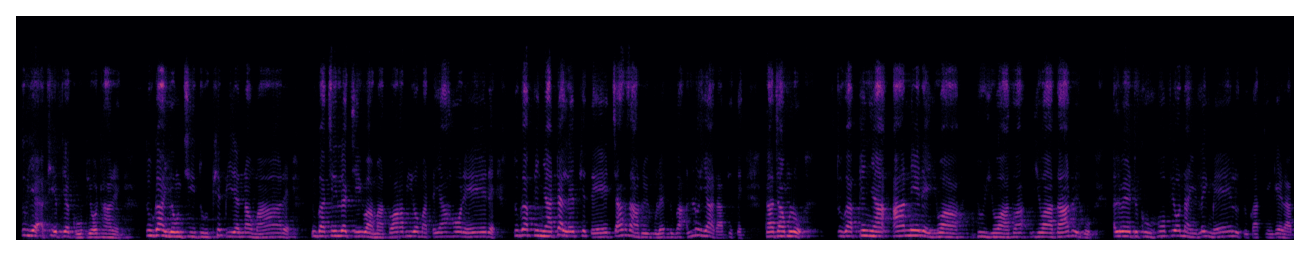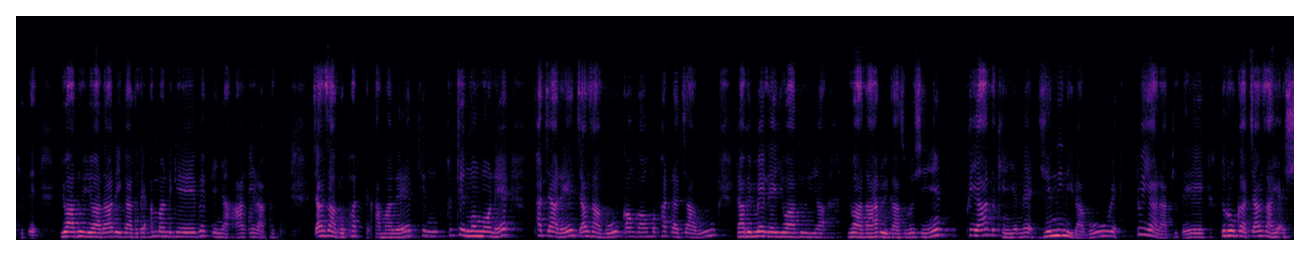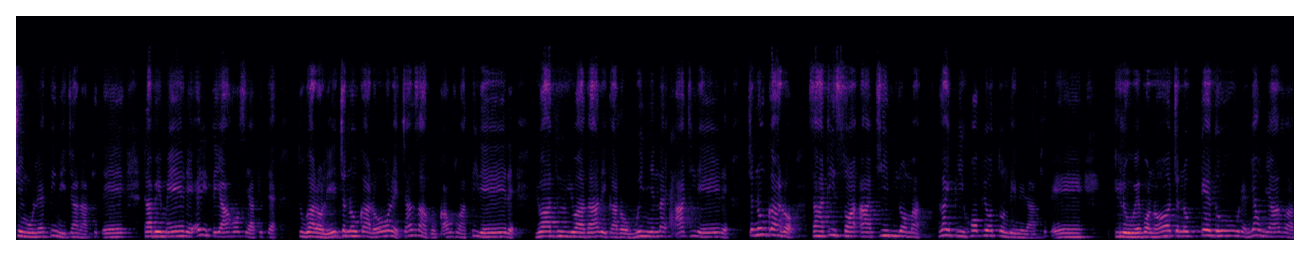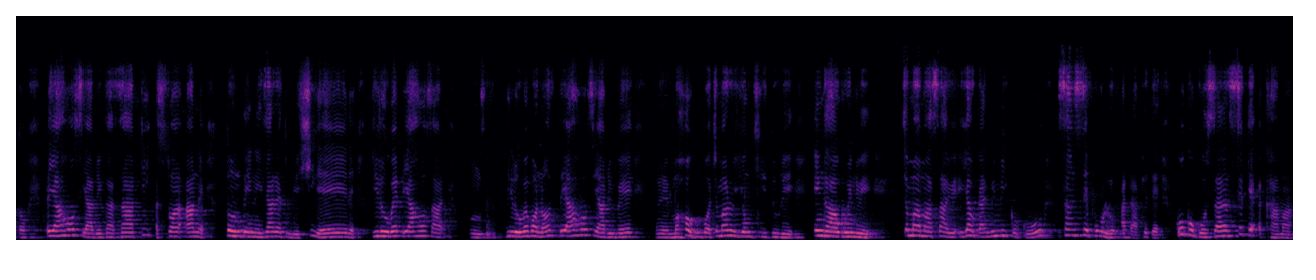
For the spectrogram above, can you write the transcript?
သူ့ရဲ့အဖြစ်အပျက်ကိုပြောထားတယ်သူကယုံကြည်သူဖြစ်ပြီးတဲ့နောက်မှာတဲ့သူကကျေးလက်ကျေးရွာမှာသွားပြီးတော့မှတရားဟောတယ်တဲ့သူကပညာတတ်လည်းဖြစ်တယ်စံစာတွေကိုလည်းသူကအလွတ်ရတာဖြစ်တယ်ဒါကြောင့်မလို့ သူကပညာအားနည်းတဲ့ရွာသူရွာသားရွာသားတွေကိုအလွယ်တကူဟောပြောနိုင်လိမ့်မယ်လို့သူကတင်ခဲ့တာဖြစ်တယ်။ရွာသူရွာသားတွေကလည်းအမှန်တကယ်ပဲပညာအားနည်းတာဖြစ်တယ်။ကျမ်းစာကိုဖတ်တဲ့အခါမှာလည်းထင်ထင်ငုံငုံနဲ့ဖတ်ကြတယ်။ကျမ်းစာကိုကောင်းကောင်းမဖတ်တတ်ကြဘူး။ဒါပေမဲ့လည်းရွာသူရွာရွာသားတွေကဆိုလို့ရှိရင် ဖရာသခင်ရဲ့နဲ့ယင်းနှီးနေတာကိုတဲ့တွေ့ရတာဖြစ်တယ်သူတို့ကစံစာရဲ့အရှင်ကိုလည်းသိနေကြတာဖြစ်တယ်ဒါပေမဲ့တဲ့အဲ့ဒီတရားဟောဆရာဖြစ်တဲ့သူကတော့လေကျွန်ုပ်ကတော့တဲ့စံစာကိုကောင်းစွာသိတယ်တဲ့ရွာသူရွာသားတွေကတော့ဝိညာဉ်၌အားကြီးတယ်တဲ့ကျွန်ုပ်ကတော့ဇာတိစွမ်းအားကြီးပြီးတော့မှလိုက်ပြီးဟောပြောတွင်တင်နေတာဖြစ်တယ် ဒီလိုပဲပေါ့နော်ကျွန်ုပ်ကဲ့သို့တဲ့မြောက်များစွာသောတရားဟောဆရာတွေကဇာတိအစွမ်းအားနဲ့တုံသင်နေကြတဲ့သူတွေရှိတယ်တဲ့ဒီလိုပဲတရားဟောစာဒီလိုပဲပေါ့နော်တရားဟောဆရာတွေပဲမဟုတ်ဘူးပေါ့ကျမတို့ယုံကြည်သူတွေအင်္ဂါဝင်တွေကျမမစရွေအရောက်တိုင်းမိမိကိုယ်ကိုစမ်းစစ်ဖို့လိုအပ်တာဖြစ်တယ်ကိုကိုကိုစမ်းစစ်တဲ့အခါမှာ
